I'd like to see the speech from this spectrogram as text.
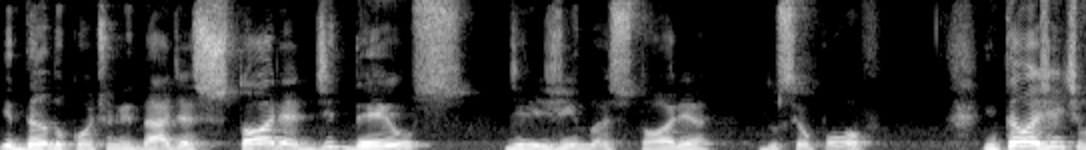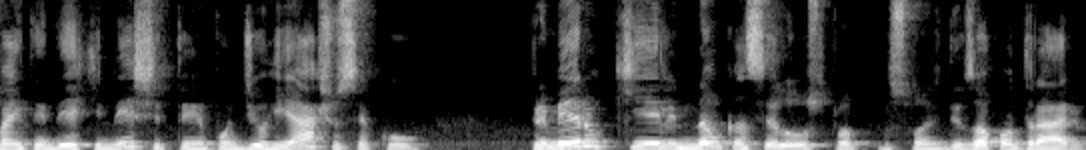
e dando continuidade à história de Deus, dirigindo a história do seu povo. Então a gente vai entender que neste tempo onde o riacho secou, primeiro que ele não cancelou os planos de Deus, ao contrário,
